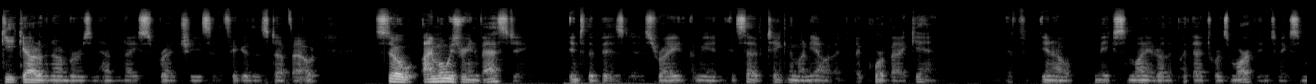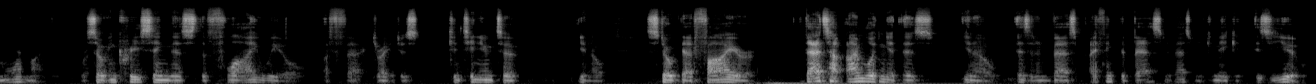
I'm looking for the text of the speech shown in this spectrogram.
geek out of the numbers and have nice spreadsheets and figure this stuff out. So I'm always reinvesting into the business, right? I mean, instead of taking the money out, I, I pour it back in. If you know, make some money, I'd rather put that towards marketing to make some more money. So increasing this the flywheel effect, right? Just continuing to, you know, stoke that fire. That's how I'm looking at this, you know, as an investment. I think the best investment you can make is you.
